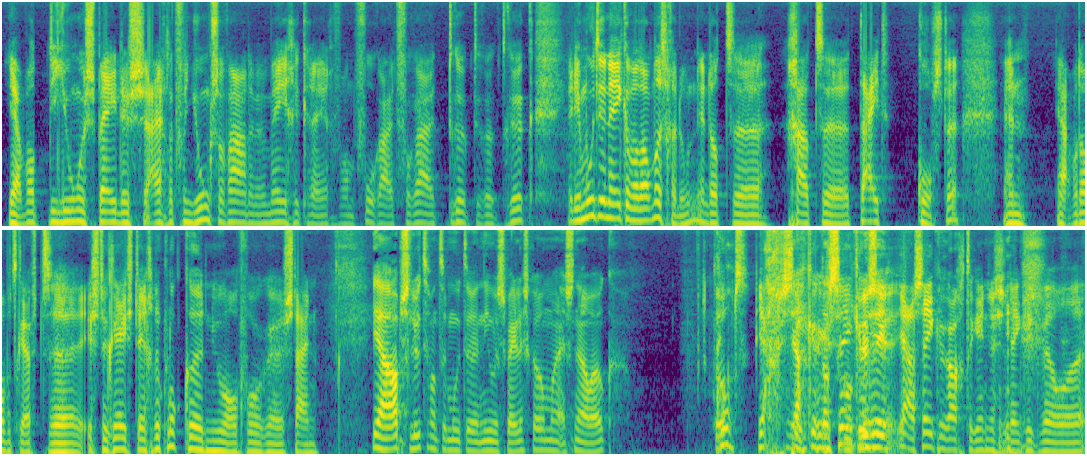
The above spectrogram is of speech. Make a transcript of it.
ja, wat die jonge spelers eigenlijk van jongs af aan hebben meegekregen van vooruit, vooruit, druk, druk, druk. Ja, die moeten in één keer wat anders gaan doen en dat uh, gaat uh, tijd kosten. En ja, wat dat betreft uh, is de race tegen de klok nu al voor Stijn. Ja, absoluut, want er moeten nieuwe spelers komen en snel ook. Klopt. Ja, zeker. zeker, conclusie. ja, zeker achterin is er denk ik wel eh,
